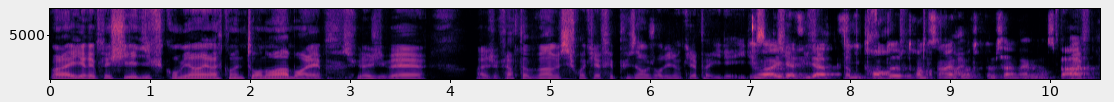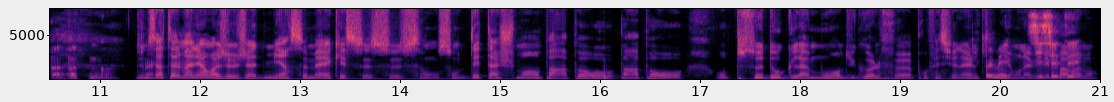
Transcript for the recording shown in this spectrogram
voilà, il réfléchit, il dit combien, il reste combien de tournois? Bon allez, celui-là j'y vais. Je vais faire top 20, mais je crois qu'il a fait plus 1 aujourd'hui, donc il a pas, il est, il est ouais, il a, il a fini 30, 35 ou un truc comme ça, ouais, c'est pas, pas, pas, quoi. D'une certaine manière, moi, j'admire ce mec et ce, ce, son, son détachement par rapport au, par rapport au, au pseudo glamour du golf euh, professionnel, qui, à mon avis, n'est pas vraiment.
